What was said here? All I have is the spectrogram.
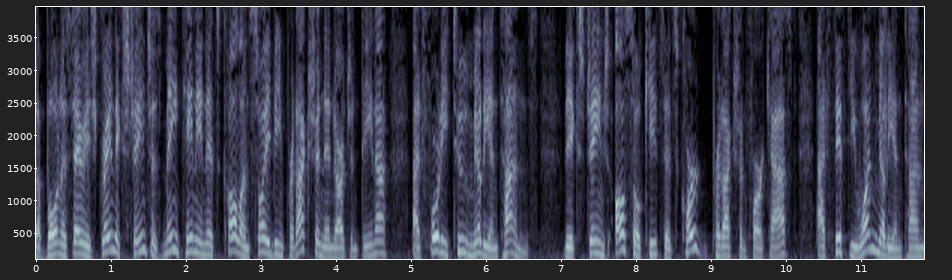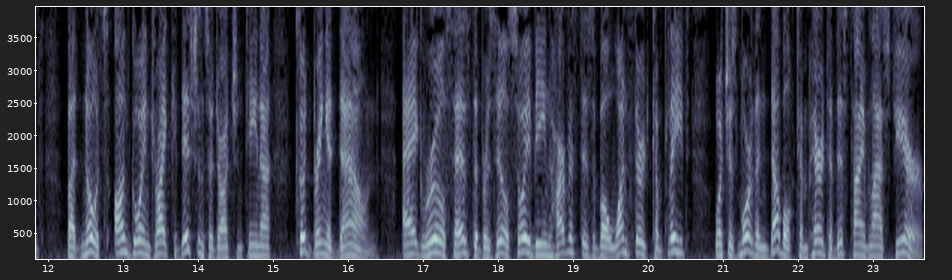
The Buenos Aires Grain Exchange is maintaining its call on soybean production in Argentina at 42 million tons. The exchange also keeps its corn production forecast at 51 million tons, but notes ongoing dry conditions in Argentina could bring it down. Ag says the Brazil soybean harvest is about one third complete, which is more than double compared to this time last year.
